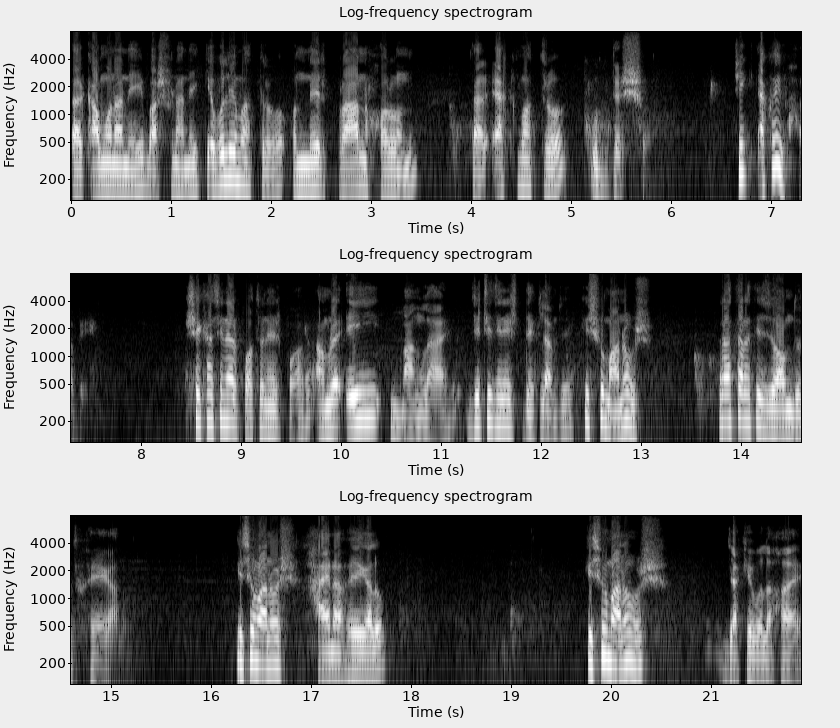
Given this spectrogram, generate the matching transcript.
তার কামনা নেই, বাসনা নেই কেবলই মাত্র অন্যের প্রাণ হরণ তার একমাত্র উদ্দেশ্য। ঠিক একইভাবে শেখ হাসিনার পতনের পর আমরা এই বাংলায় যেটি জিনিস দেখলাম যে কিছু মানুষ রাতারাতি জমদূত হয়ে গেল। কিছু মানুষ হায়না হয়ে গেল। কিছু মানুষ, যাকে বলা হয়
